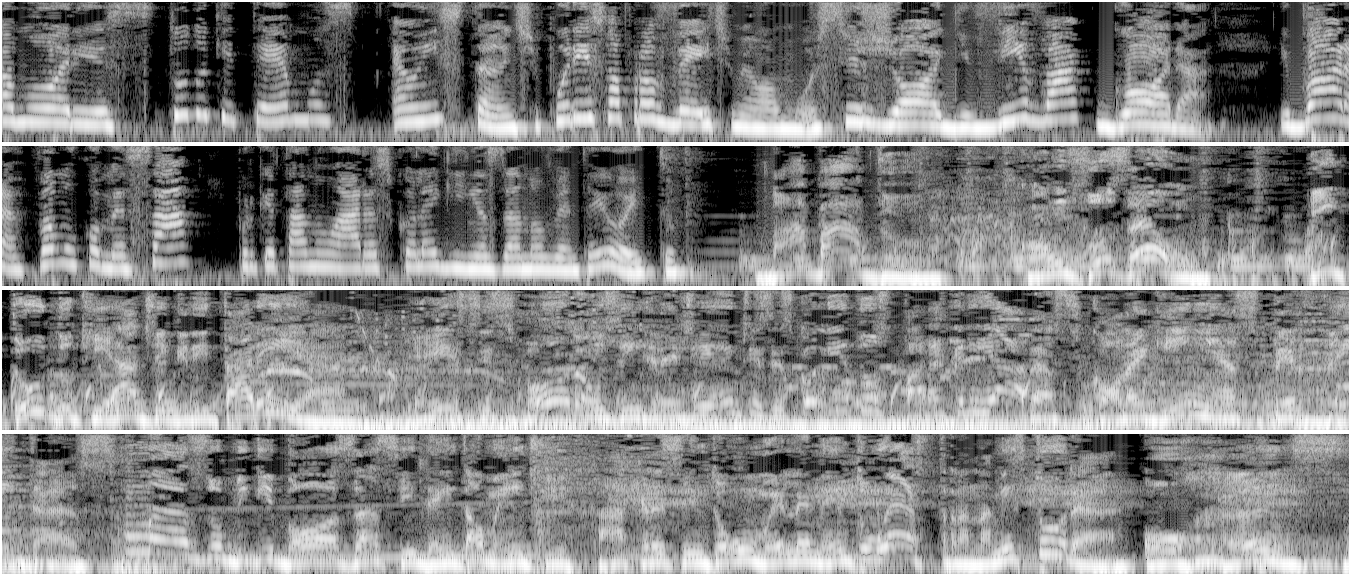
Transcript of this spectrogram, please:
amores, tudo que temos é um instante. Por isso aproveite, meu amor. Se jogue, viva agora. E bora, vamos começar? Porque tá no ar as coleguinhas da 98. Babado, confusão e tudo que há de gritaria. Esses foram os ingredientes escolhidos para criar as coleguinhas perfeitas. Mas o Big Boss acidentalmente acrescentou um elemento extra na mistura: o ranço.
